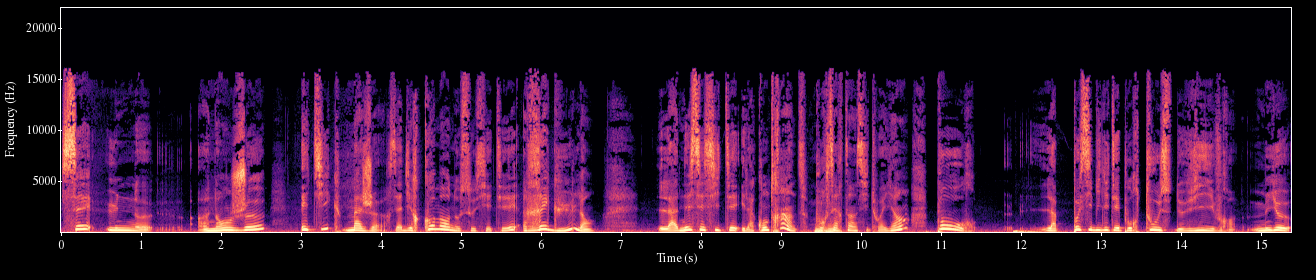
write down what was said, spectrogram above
c'est une un enjeu éthique majeur, c'est-à-dire comment nos sociétés régulent la nécessité et la contrainte pour Mhm. certains citoyens pour la possibilité pour tous de vivre mieux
